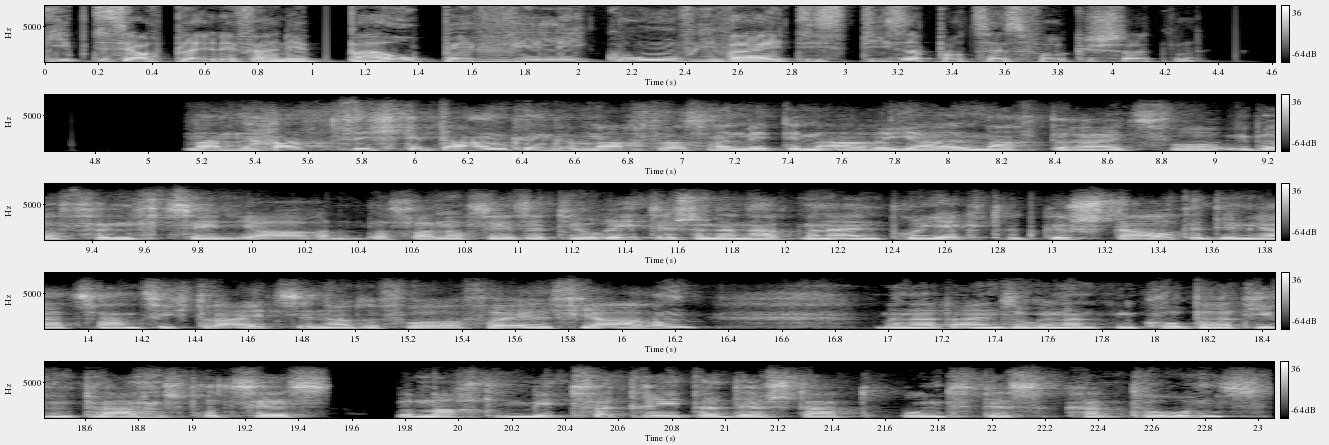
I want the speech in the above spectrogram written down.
gibt es ja auch Pläne für eine Baubewilligung. Wie weit ist dieser Prozess fortgeschritten? Man hat sich Gedanken gemacht, was man mit dem Areal macht, bereits vor über 15 Jahren. Das war noch sehr, sehr theoretisch. Und dann hat man ein Projekt gestartet im Jahr 2013, also vor, vor elf Jahren. Man hat einen sogenannten kooperativen Planungsprozess gemacht mit Vertretern der Stadt und des Kantons.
